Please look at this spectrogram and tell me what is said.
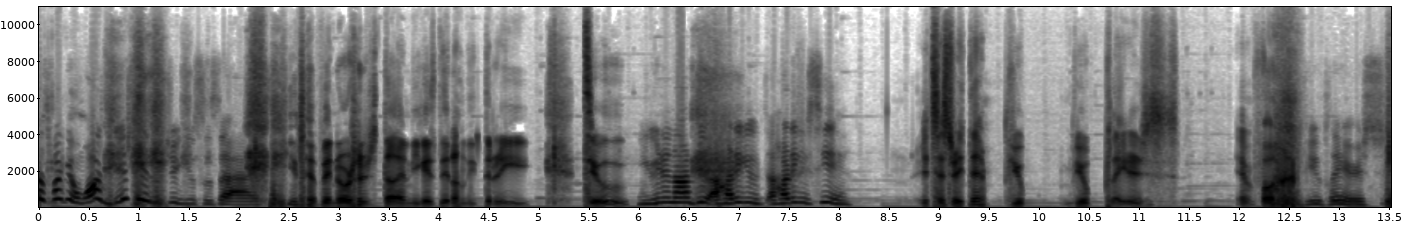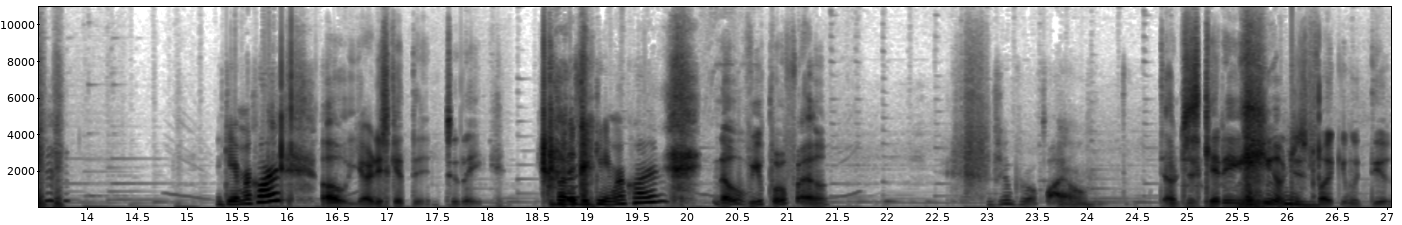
was fucking wash dishes with your useless ass. 11 orders done. You guys did only three. Two. You did not do. How do you? How do you see? It says right there. View, view players. Info. View players. Gamer card? oh, you already skipped it. Too late. But is it gamer card? No, view profile. View profile. I'm just kidding. I'm just fucking with you.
